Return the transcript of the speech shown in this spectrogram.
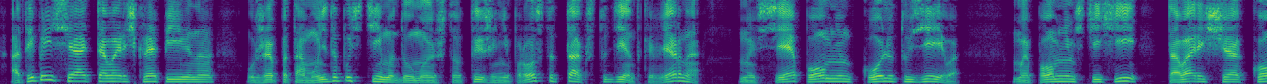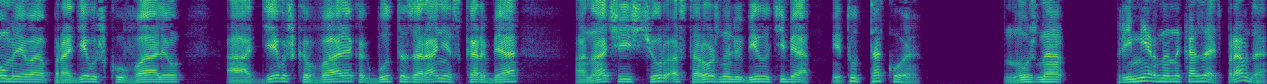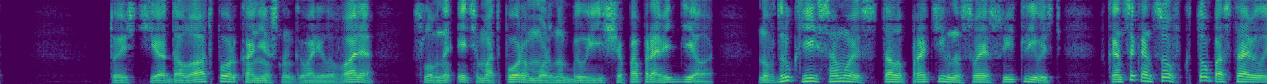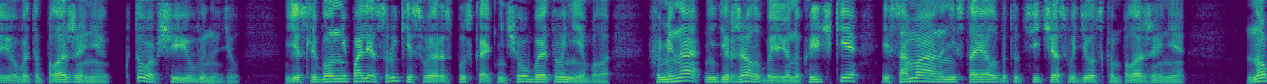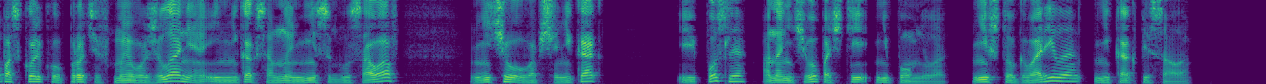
«А ты присядь, товарищ Крапивина, уже потому недопустимо, думаю, что ты же не просто так студентка, верно?» Мы все помним Колю Тузеева. Мы помним стихи товарища Комлева про девушку Валю, а девушка Валя, как будто заранее скорбя, она чересчур осторожно любила тебя. И тут такое. Нужно примерно наказать, правда? То есть я дала отпор, конечно, говорила Валя, словно этим отпором можно было еще поправить дело. Но вдруг ей самой стала противна своя суетливость – конце концов, кто поставил ее в это положение? Кто вообще ее вынудил? Если бы он не полез руки свои распускать, ничего бы этого не было. Фомина не держала бы ее на крючке, и сама она не стояла бы тут сейчас в идиотском положении. Но поскольку против моего желания и никак со мной не согласовав, ничего вообще никак, и после она ничего почти не помнила. Ни что говорила, ни как писала.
